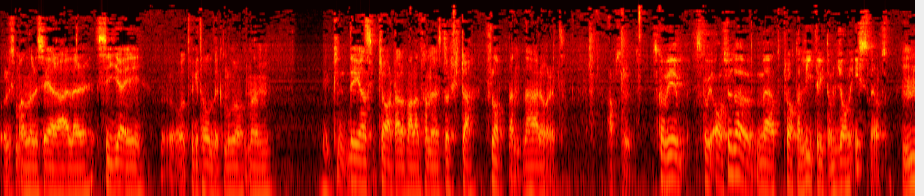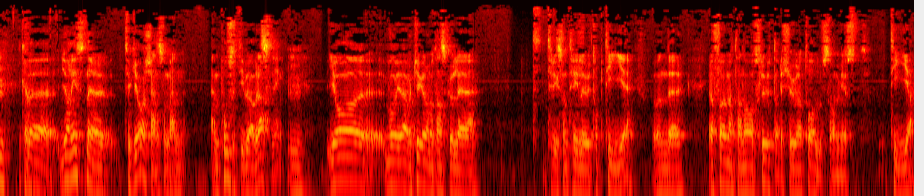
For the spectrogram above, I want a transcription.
att liksom analysera eller sia i åt vilket håll det kommer gå. Men det är ganska klart i alla fall att han är den största floppen det här året. Absolut. Ska vi, ska vi avsluta med att prata lite, lite om John Isner också? Mm, För John Isner tycker jag känns som en, en positiv överraskning. Mm. Jag var ju övertygad om att han skulle liksom trilla ur topp 10 under... Jag har för mig att han avslutade 2012 som just 10.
